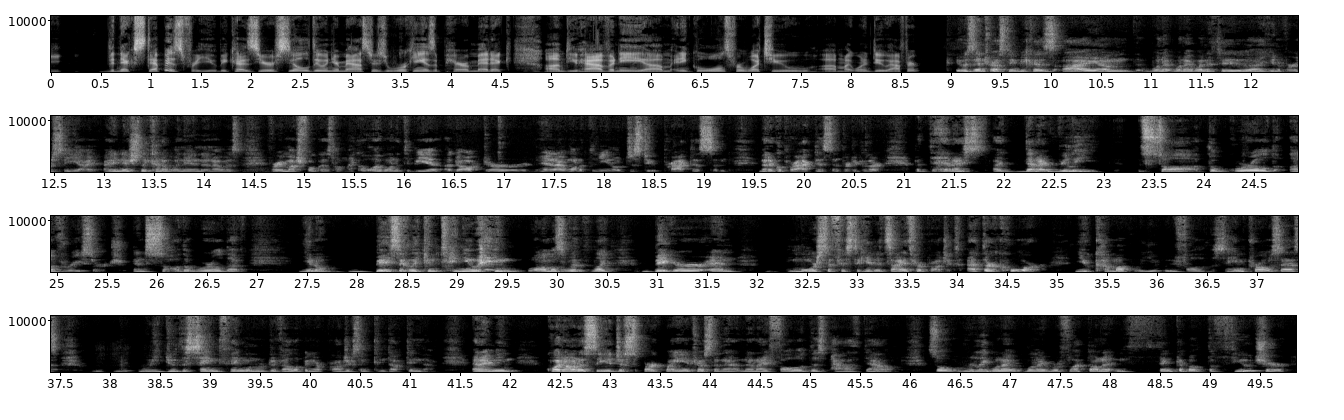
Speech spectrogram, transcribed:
the next step is for you because you're still doing your masters you're working as a paramedic um, do you have any um, any goals for what you uh, might want to do after it was interesting because I um when I when I went into uh, university, I, I initially kind of went in and I was very much focused on like, oh, I wanted to be a, a, doctor and I wanted to you know just do practice and medical practice in particular. But then I, I then I really saw the world of research and saw the world of you know basically continuing almost with like bigger and more sophisticated science for projects at their core you come up you, we follow the same process we do the same thing when we're developing our projects and conducting them and i mean quite honestly it just sparked my interest in that and then i followed this path down so really when i when i reflect on it and think about the future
